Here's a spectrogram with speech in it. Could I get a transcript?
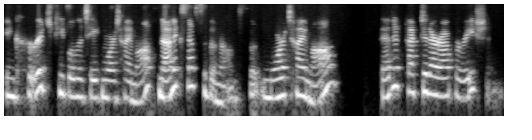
encouraged people to take more time off, not excessive amounts, but more time off, that affected our operation.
